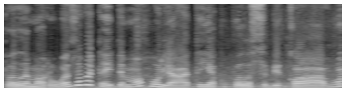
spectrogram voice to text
Пили морозиво та йдемо гуляти. Я купила собі каву.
